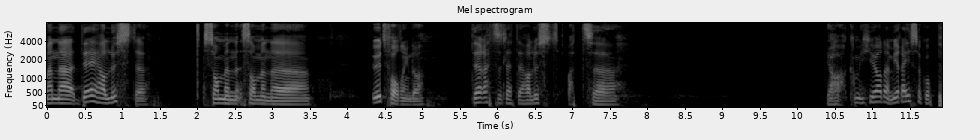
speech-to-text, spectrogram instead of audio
Men uh, det jeg har lyst til som en, som en uh, utfordring, da, det er rett og slett jeg har lyst at uh, Ja, kan vi ikke gjøre det? Vi reiser oss opp.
